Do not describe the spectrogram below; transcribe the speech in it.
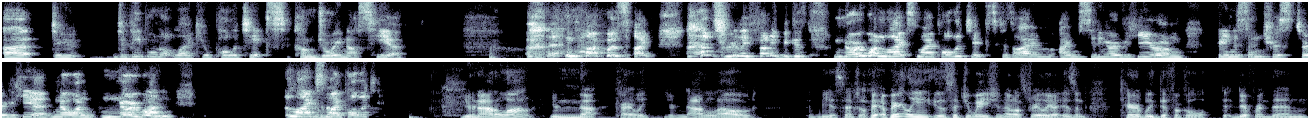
uh do do people not like your politics? Come join us here. and I was like, that's really funny because no one likes my politics because I'm I'm sitting over here on being a centrist over here. No one no one likes You're my politics. You're not allowed. You're not, Kylie. You're not allowed to be essential. Apparently, the situation in Australia isn't terribly difficult, different than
